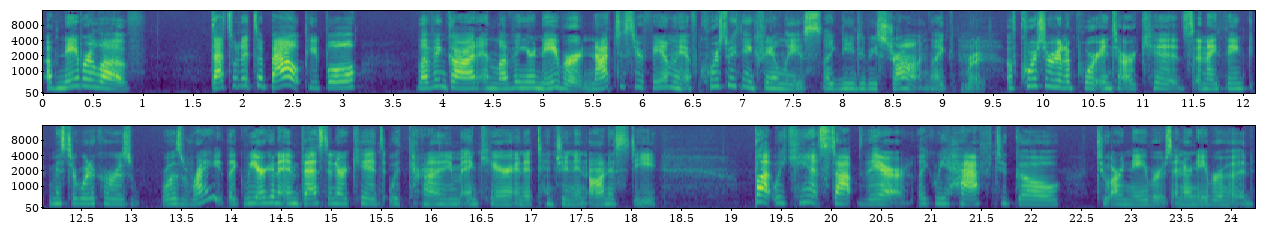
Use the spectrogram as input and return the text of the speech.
of neighbor love. That's what it's about, people. Loving God and loving your neighbor, not just your family. Of course, we think families like need to be strong. Like, Right. of course we're going to pour into our kids and i think mr whittaker was, was right like we are going to invest in our kids with time and care and attention and honesty but we can't stop there like we have to go to our neighbors and our neighborhood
